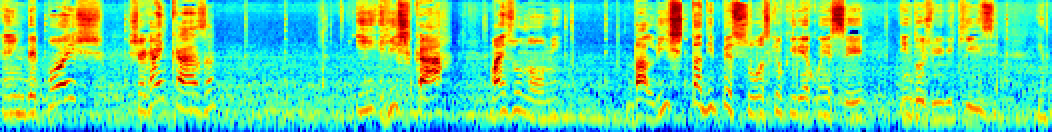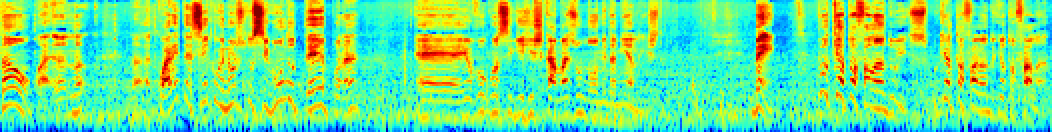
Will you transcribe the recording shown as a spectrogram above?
em depois chegar em casa e riscar mais um nome da lista de pessoas que eu queria conhecer em 2015. Então, 45 minutos do segundo tempo, né? É, eu vou conseguir riscar mais um nome da minha lista. Bem, por que eu estou falando isso? Por que eu estou falando o que eu estou falando?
